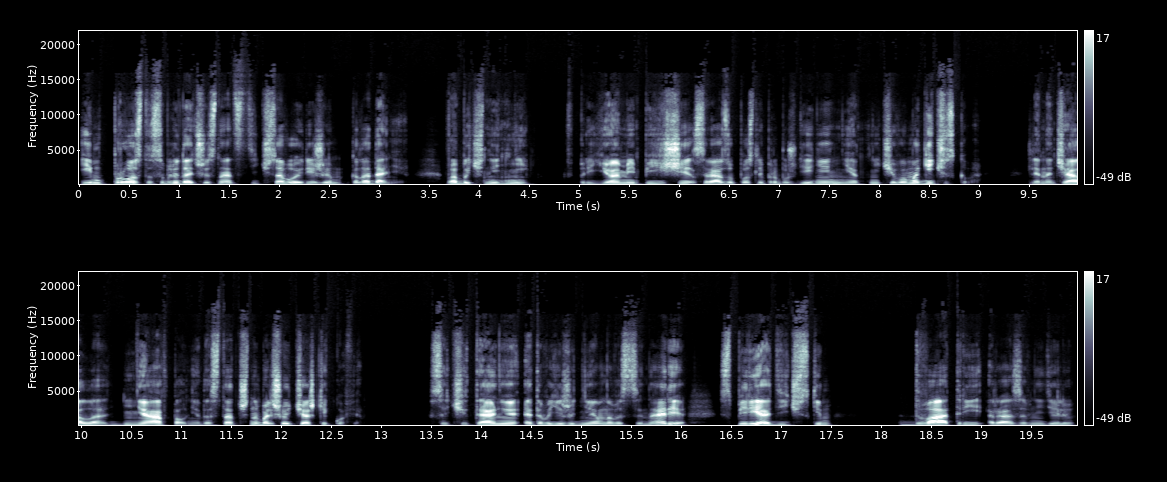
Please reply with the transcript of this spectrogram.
им просто соблюдать 16-часовой режим голодания в обычные дни. В приеме пищи сразу после пробуждения нет ничего магического. Для начала дня вполне достаточно большой чашки кофе. Сочетание этого ежедневного сценария с периодическим 2-3 раза в неделю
